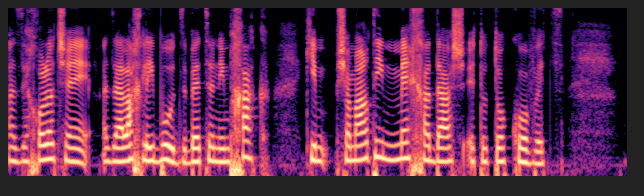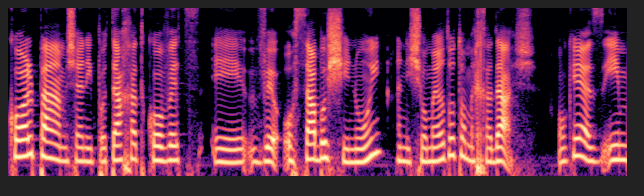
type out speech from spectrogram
אז יכול להיות שזה הלך לאיבוד, זה בעצם נמחק, כי שמרתי מחדש את אותו קובץ. כל פעם שאני פותחת קובץ אה, ועושה בו שינוי, אני שומרת אותו מחדש, אוקיי? אז אם,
